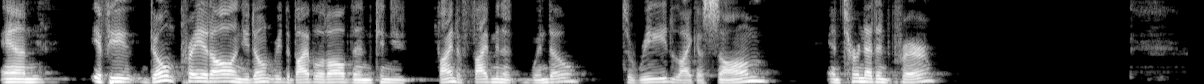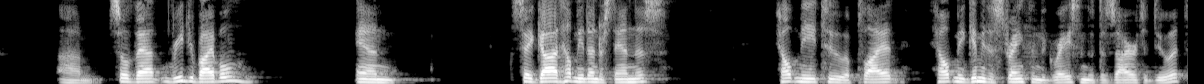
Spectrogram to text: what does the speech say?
And if you don't pray at all and you don't read the Bible at all, then can you find a five minute window to read like a psalm and turn that into prayer. Um, so that read your Bible and say, God, help me to understand this. Help me to apply it. Help me, give me the strength and the grace and the desire to do it.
